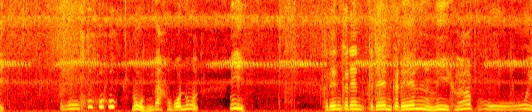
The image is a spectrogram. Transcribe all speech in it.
ยโอ้โหนู่นดักข้างบนนู่น นี่ กระเด็นกระเด็นกระเด็นกระเด็นนี่ครับโอ้ย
